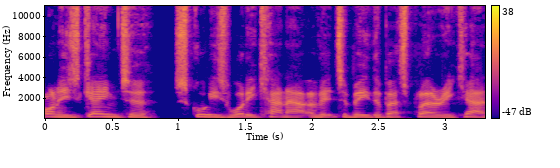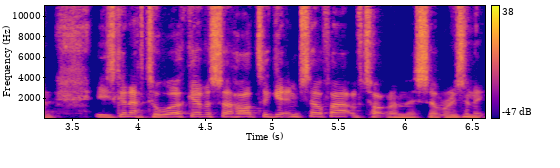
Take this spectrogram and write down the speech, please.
on his game to squeeze what he can out of it to be the best player he can. He's going to have to work ever so hard to get himself out of Tottenham this summer, isn't he?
